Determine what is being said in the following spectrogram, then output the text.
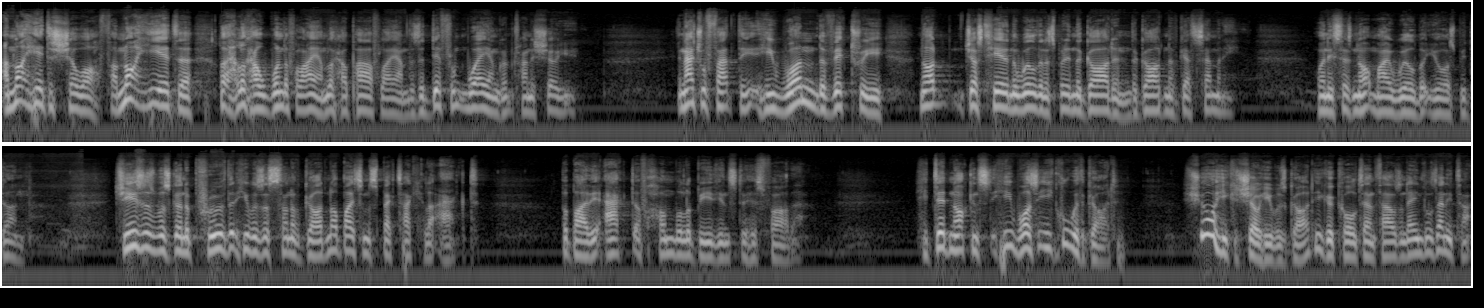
I'm not here to show off. I'm not here to, look, look how wonderful I am, look how powerful I am. There's a different way I'm trying to show you. In actual fact, the, he won the victory not just here in the wilderness, but in the garden, the Garden of Gethsemane, when he says, Not my will, but yours be done. Jesus was going to prove that he was a son of God, not by some spectacular act, but by the act of humble obedience to his Father. He did not, he was equal with God. Sure, he could show he was God. He could call 10,000 angels anytime.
